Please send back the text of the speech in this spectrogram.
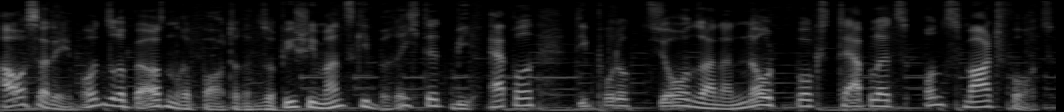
Außerdem unsere Börsenreporterin Sophie Schimanski berichtet, wie Apple die Produktion seiner Notebooks, Tablets und Smartphones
